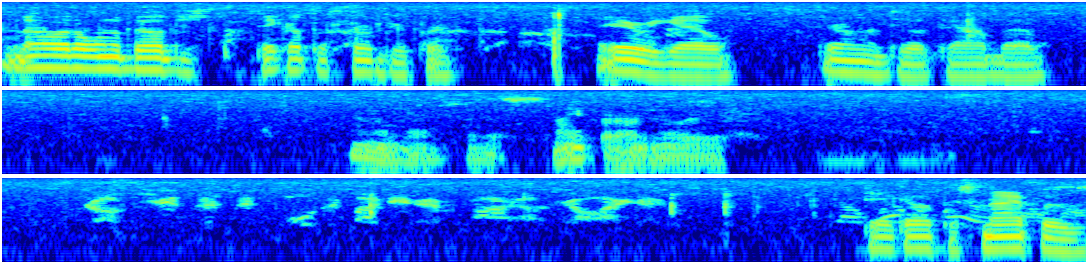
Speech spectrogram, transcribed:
no, I don't want to build, just take out the stormtrooper. There we go. Throw him into a combo. Oh my gosh, there's a sniper on the roof. Take out the snipers.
